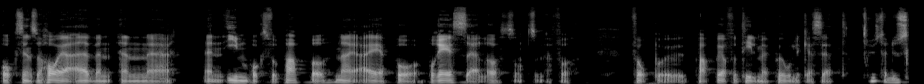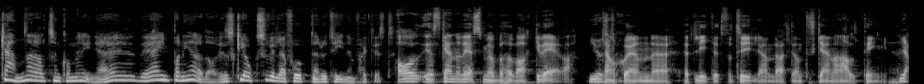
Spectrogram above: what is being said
och sen så har jag även en, eh, en inbox för papper när jag är på, på resa eller sånt som jag får, får på papper jag får till mig på olika sätt. Just det, du skannar allt som kommer in. Jag är, det är jag imponerad av. Jag skulle också vilja få upp den rutinen faktiskt. Ja, jag scannar det som jag behöver arkivera. Just Kanske en, eh, ett litet förtydligande att jag inte scannar allting. Ja.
